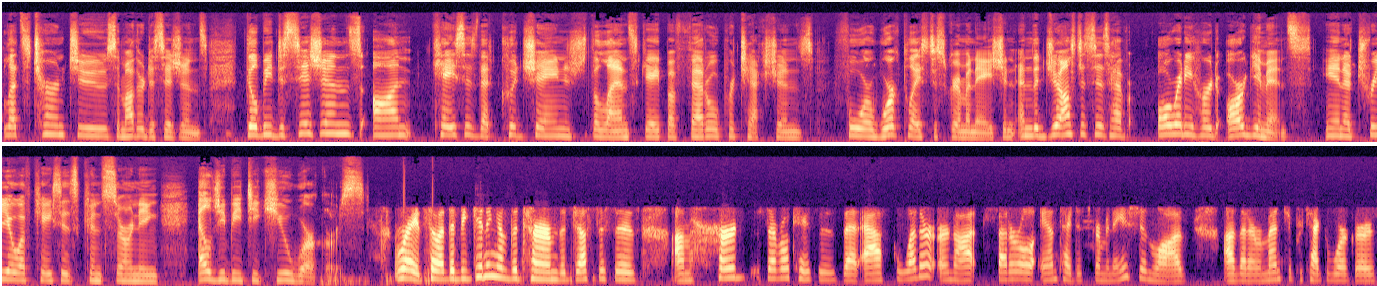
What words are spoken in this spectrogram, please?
Let's turn to some other decisions. There'll be decisions on cases that could change the landscape of federal protections for workplace discrimination, and the justices have already heard arguments in a trio of cases concerning LGBTQ workers. Right. So at the beginning of the term, the justices um, heard several cases that ask whether or not federal anti discrimination laws uh, that are meant to protect workers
